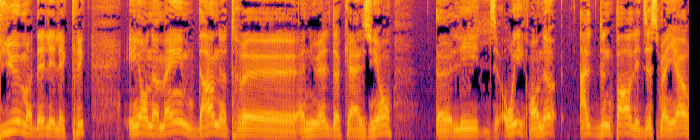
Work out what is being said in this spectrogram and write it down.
vieux modèles électriques et on a même dans notre annuel d'occasion euh, les oui, on a d'une part les 10 meilleurs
